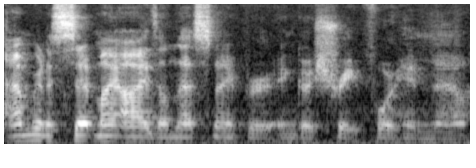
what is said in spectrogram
I'm gonna set my eyes on that sniper and go straight for him now.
